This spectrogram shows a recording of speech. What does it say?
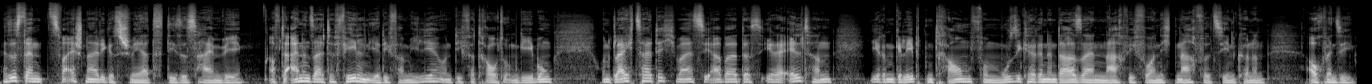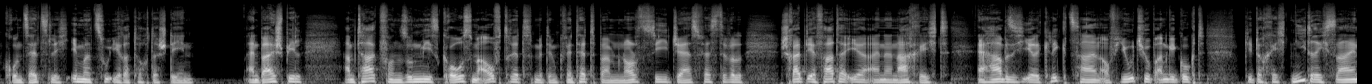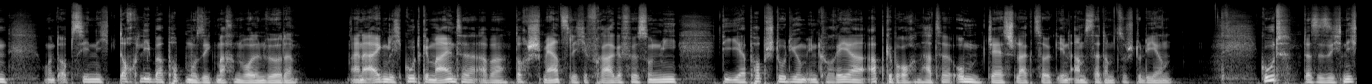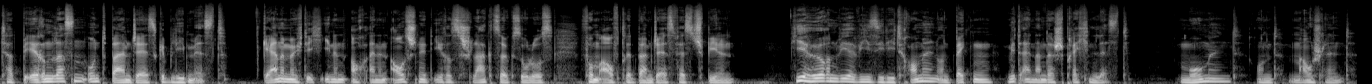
Es ist ein zweischneidiges Schwert, dieses Heimweh. Auf der einen Seite fehlen ihr die Familie und die vertraute Umgebung, und gleichzeitig weiß sie aber, dass ihre Eltern ihren gelebten Traum vom Musikerinnen-Dasein nach wie vor nicht nachvollziehen können, auch wenn sie grundsätzlich immer zu ihrer Tochter stehen. Ein Beispiel, am Tag von Sunmis großem Auftritt mit dem Quintett beim North Sea Jazz Festival schreibt ihr Vater ihr eine Nachricht. Er habe sich ihre Klickzahlen auf YouTube angeguckt, die doch recht niedrig seien und ob sie nicht doch lieber Popmusik machen wollen würde. Eine eigentlich gut gemeinte, aber doch schmerzliche Frage für Sunmi, die ihr Popstudium in Korea abgebrochen hatte, um Jazzschlagzeug in Amsterdam zu studieren. Gut, dass sie sich nicht hat beirren lassen und beim Jazz geblieben ist. Gerne möchte ich Ihnen auch einen Ausschnitt ihres Schlagzeugsolos vom Auftritt beim Jazzfest spielen. Hier hören wir, wie sie die Trommeln und Becken miteinander sprechen lässt, murmelnd und mauschelnd.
